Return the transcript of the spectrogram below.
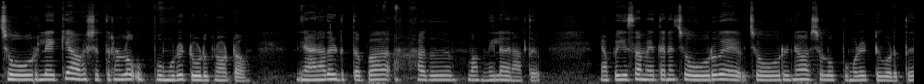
ചോറിലേക്ക് ആവശ്യത്തിനുള്ള ഉപ്പും കൂടി ഇട്ട് കൊടുക്കണം കേട്ടോ. ഞാനത് എടുത്തപ്പോൾ അത് വന്നില്ല അതിനകത്ത്. അപ്പോൾ ഈ സമയത്ത് തന്നെ ചോറ് വേ ചോറിന് ആവശ്യമുള്ള ഉപ്പും കൂടി ഇട്ട് കൊടുത്ത്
